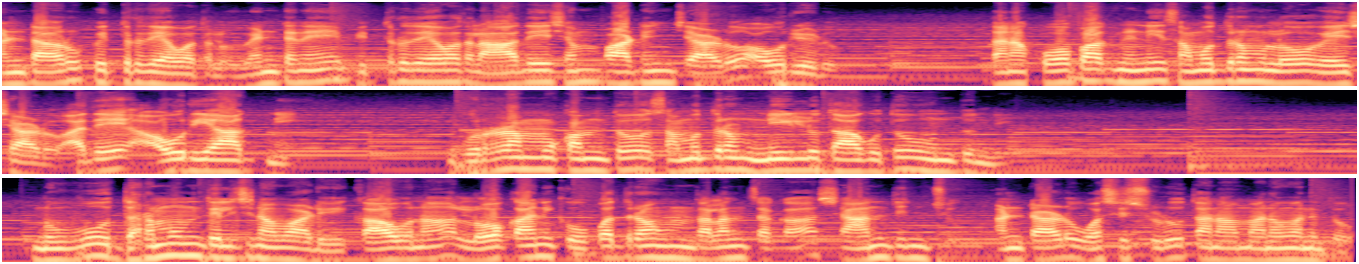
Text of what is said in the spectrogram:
అంటారు పితృదేవతలు. వెంటనే పితృదేవతల ఆదేశం పాటించాడు ఔర్యుడు. తన కోపాగ్నిని సముద్రంలో వేశాడు. అదే ఔర్యాగ్ని. గుర్రం ముఖంతో సముద్రం నీళ్ళు తాగుతూ ఉంటుంది. నువ్వు ధర్మం తెలిసిన వాడివి. కావున లోకానికి ఉపద్రవం తలంచక శాంతించు అంటాడు వశిష్ఠుడు తన మనవనితో.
